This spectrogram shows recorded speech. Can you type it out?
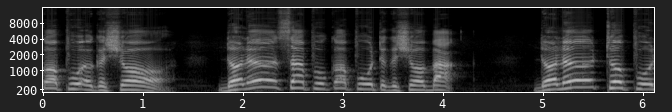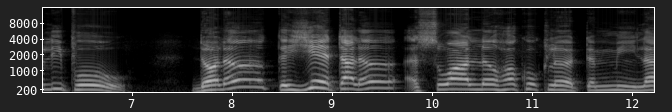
ကောဖိုအကရှောဒေါ်လစာဖိုကောဖိုတကရှောဘဒေါ်လထိုဖိုလီဖိုဒေါ်လာကရဲ့တလအစွာလဟခုကလတမီလာ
